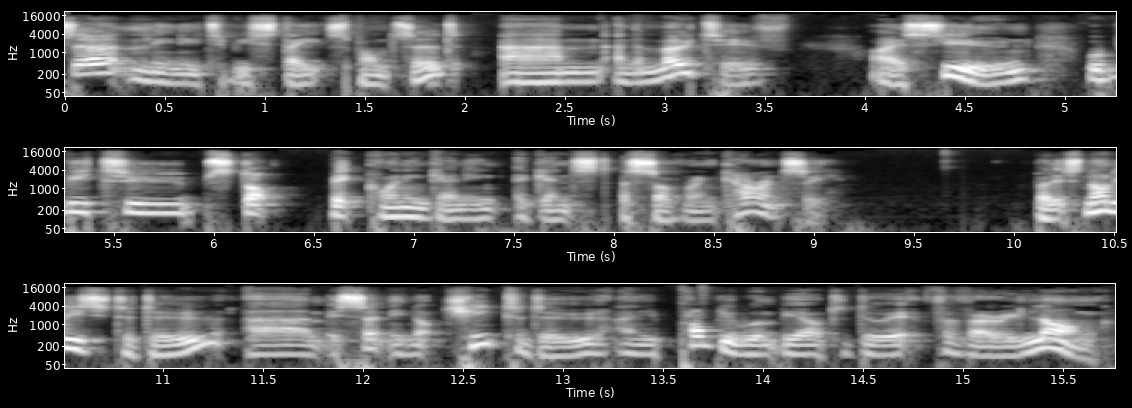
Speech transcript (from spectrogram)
certainly need to be state sponsored. Um, and the motive, I assume, would be to stop Bitcoin gaining against a sovereign currency. But it's not easy to do, um, it's certainly not cheap to do, and you probably wouldn't be able to do it for very long.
